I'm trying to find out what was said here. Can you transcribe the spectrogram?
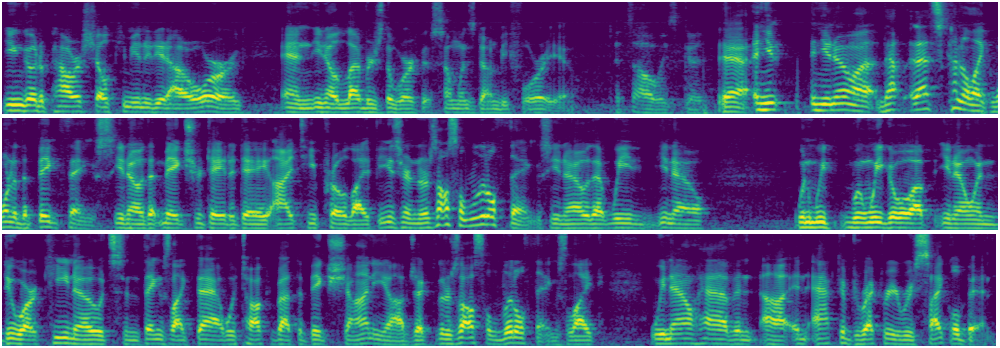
you can go to PowerShellCommunity.org and, you know, leverage the work that someone's done before you. It's always good. Yeah, and you and you know uh, that that's kind of like one of the big things you know that makes your day-to-day IT pro life easier. And there's also little things you know that we you know when we when we go up you know and do our keynotes and things like that, we talk about the big shiny object. There's also little things like we now have an uh, an Active Directory recycle bin.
